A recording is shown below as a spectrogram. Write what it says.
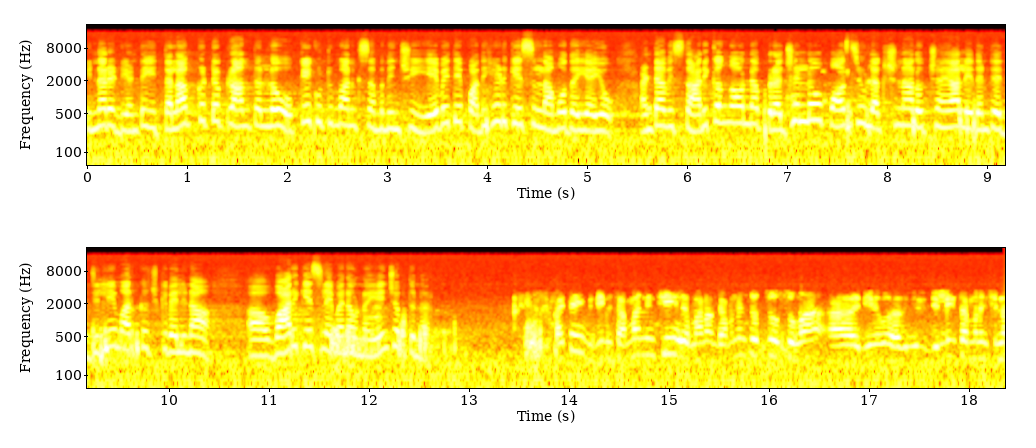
ఇన్నారెడ్డి అంటే ఈ తలాబ్కట్ట ప్రాంతంలో ఒకే కుటుంబానికి సంబంధించి ఏవైతే పదిహేడు కేసులు నమోదయ్యాయో అంటే అవి స్థానికంగా ఉన్న ప్రజల్లో పాజిటివ్ లక్షణాలు వచ్చాయా లేదంటే ఢిల్లీ మార్కజ్కి వెళ్ళిన ఆ, వారి కేసులు ఏమైనా ఉన్నాయా? ఏం చెప్తున్నారు? అయితే దీనికి సంబంధించి మనం గమనించవచ్చు సుమా దీని ఢిల్లీకి సంబంధించిన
